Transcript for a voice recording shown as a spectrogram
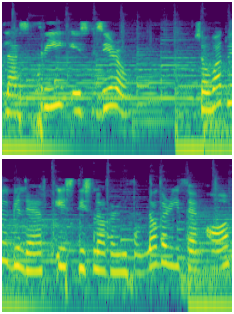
plus 3 is 0. So what will be left is this logarithm. Logarithm of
